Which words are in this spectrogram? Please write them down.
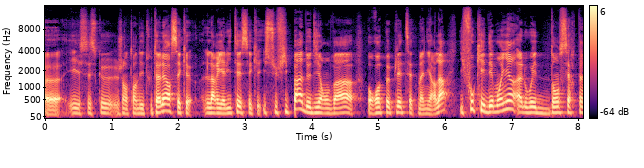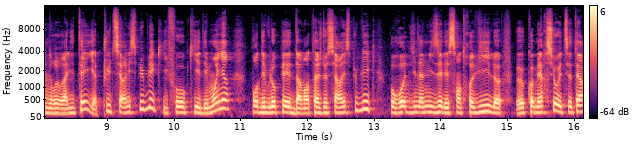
Euh, et c'est ce que j'entendais tout à l'heure, c'est que la réalité, c'est qu'il ne suffit pas de dire on va repeupler de cette manière-là. Il faut qu'il y ait des moyens alloués dans certaines ruralités. Il n'y a plus de services publics. Il faut qu'il y ait des moyens pour développer davantage de services publics, pour dynamiser les centres-villes euh, commerciaux, etc.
